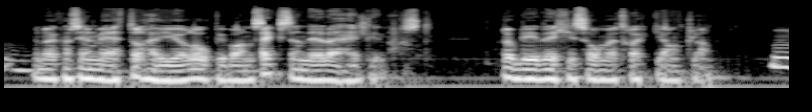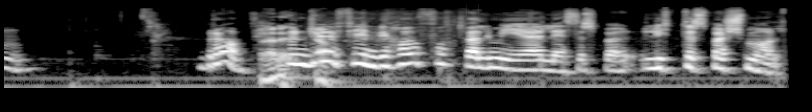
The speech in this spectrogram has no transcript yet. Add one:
Men det er kanskje en meter høyere oppe i bane seks enn det det er helt innerst. Da blir det ikke så mye trøkk i anklene. Mm. Bra. Da er det- Men du ja. Finn, vi har jo fått veldig mye lytterspørsmål.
